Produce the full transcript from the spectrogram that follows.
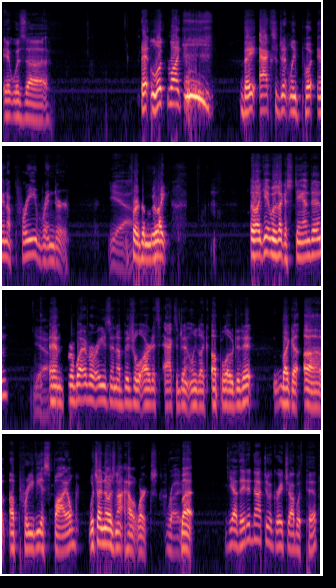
It was uh It looked like they accidentally put in a pre-render yeah. for the like, like it was like a stand-in, yeah. and for whatever reason, a visual artist accidentally like uploaded it like a a, a previous file, which I know is not how it works, Right. but yeah, they did not do a great job with Pip.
